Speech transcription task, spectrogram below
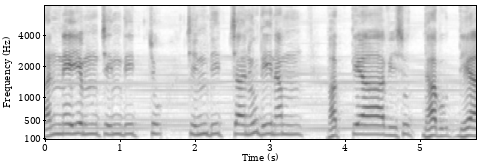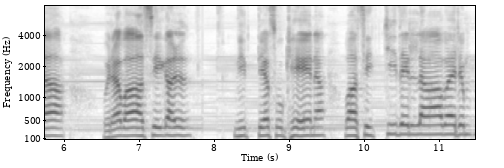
തന്നെയും ചിന്തിച്ചു ചിന്തിച്ചനുദിനം ഭക്ത്യാ വിശുദ്ധ ബുദ്ധ്യാ. പുരവാസികൾ നിത്യസുഖേന വസിച്ചിതെല്ലാവരും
